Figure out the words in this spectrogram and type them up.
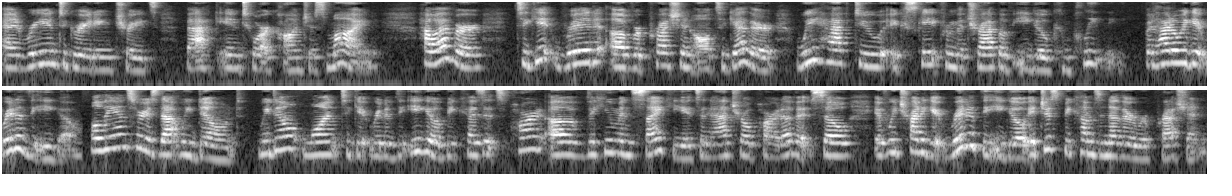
and reintegrating traits back into our conscious mind. However, to get rid of repression altogether, we have to escape from the trap of ego completely. But how do we get rid of the ego? Well, the answer is that we don't. We don't want to get rid of the ego because it's part of the human psyche. It's a natural part of it. So if we try to get rid of the ego, it just becomes another repression.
